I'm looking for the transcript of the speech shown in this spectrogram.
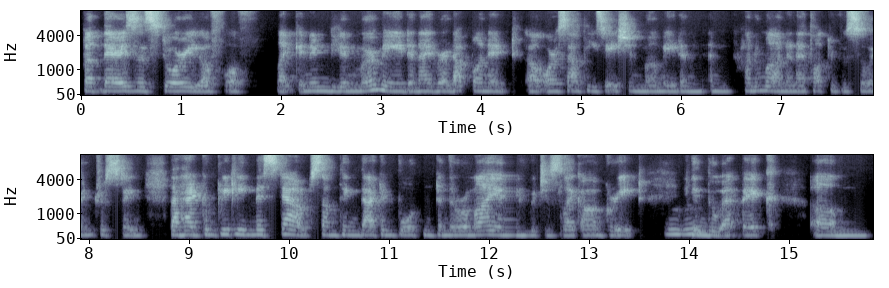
but there is a story of, of like an Indian mermaid and I read up on it uh, or Southeast Asian mermaid and, and Hanuman and I thought it was so interesting that I had completely missed out something that important in the Ramayana, which is like our great mm -hmm. Hindu epic. Um,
